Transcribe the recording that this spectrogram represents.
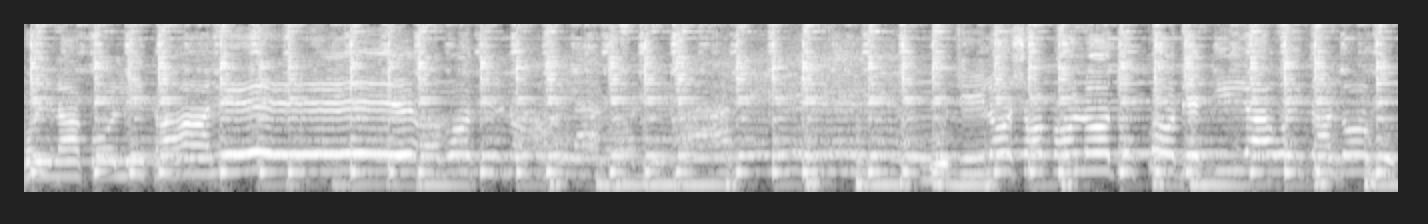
হইলা কলিকালে। অবতীর্ণ বুঝিল সকল দুঃখ দেখিয়া ওই চাঁদ মুখ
